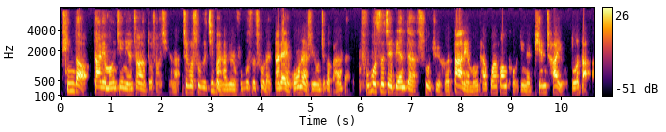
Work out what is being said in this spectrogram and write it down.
听到大联盟今年赚了多少钱了，这个数字基本上就是福布斯出的，大家也公认是用这个版本，福布斯这边的数据和大联盟它官方口径径。偏差有多大啊？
